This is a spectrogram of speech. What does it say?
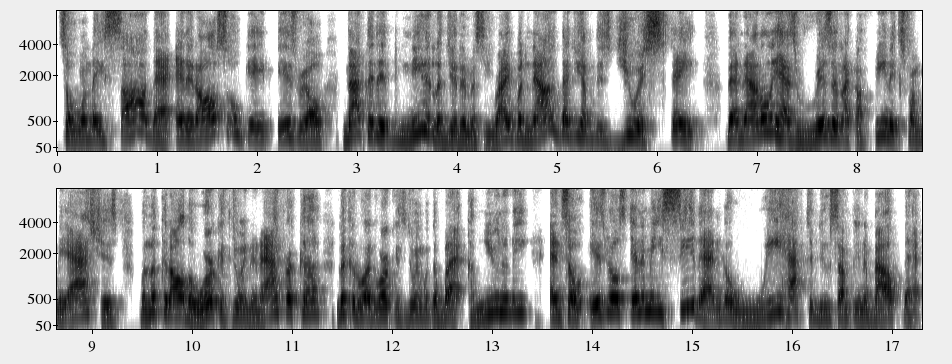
So when they saw that, and it also gave Israel, not that it needed legitimacy, right? But now that you have this Jewish state that not only has risen like a phoenix from the ashes, but look at all the work it's doing in Africa, look at what work it's doing with the Black community. And so Israel's enemies see that and go, we have to do something about that.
